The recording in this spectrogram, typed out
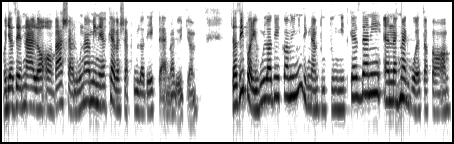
hogy azért nála a vásárlónál minél kevesebb hulladék termelődjön. De az ipari hulladékkal még mindig nem tudtunk mit kezdeni, ennek megvoltak a,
